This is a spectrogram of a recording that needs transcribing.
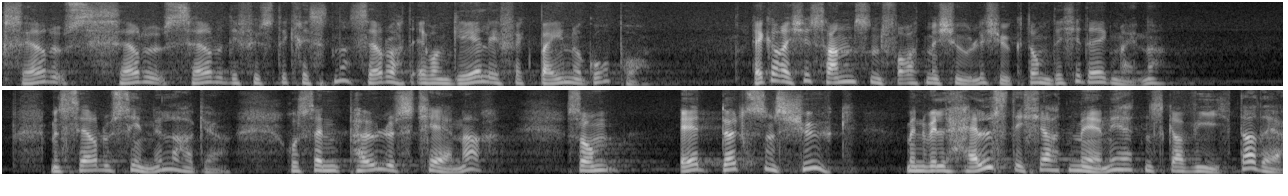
Ser du, ser, du, ser du, de første kristne? Ser du at evangeliet fikk bein å gå på? Jeg har ikke sansen for at vi skjuler sykdom. Det er ikke det jeg mener. Men ser du sinnelaget hos en Paulus tjener som er dødsens syk, men vil helst ikke at menigheten skal vite det?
